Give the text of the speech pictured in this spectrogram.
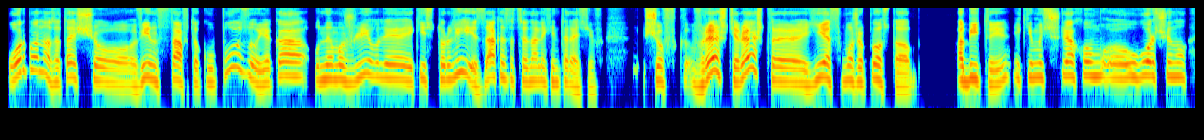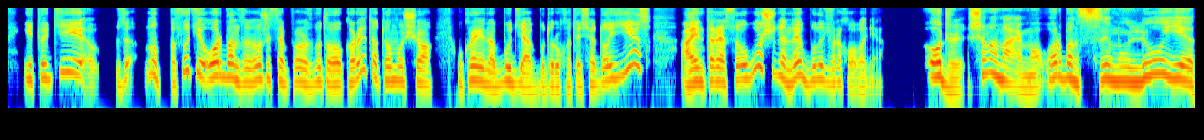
Орбана за те, що він став таку позу, яка унеможливлює якісь торги і захист національних інтересів. Що врешті-решт е, ЄС може просто обійти якимось шляхом е, Угорщину, і тоді, з- ну, по суті, Орбан залишиться про розбитого корита, тому що Україна будь-як буде рухатися до ЄС, а інтереси Угорщини не будуть враховані. Отже, що ми маємо? Орбан симулює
